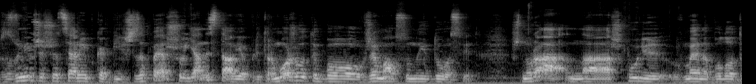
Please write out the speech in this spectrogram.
Зрозумівши, що ця рибка більш за першу, я не став її приторможувати, бо вже мав сумний досвід. Шнура на шпулі в мене було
